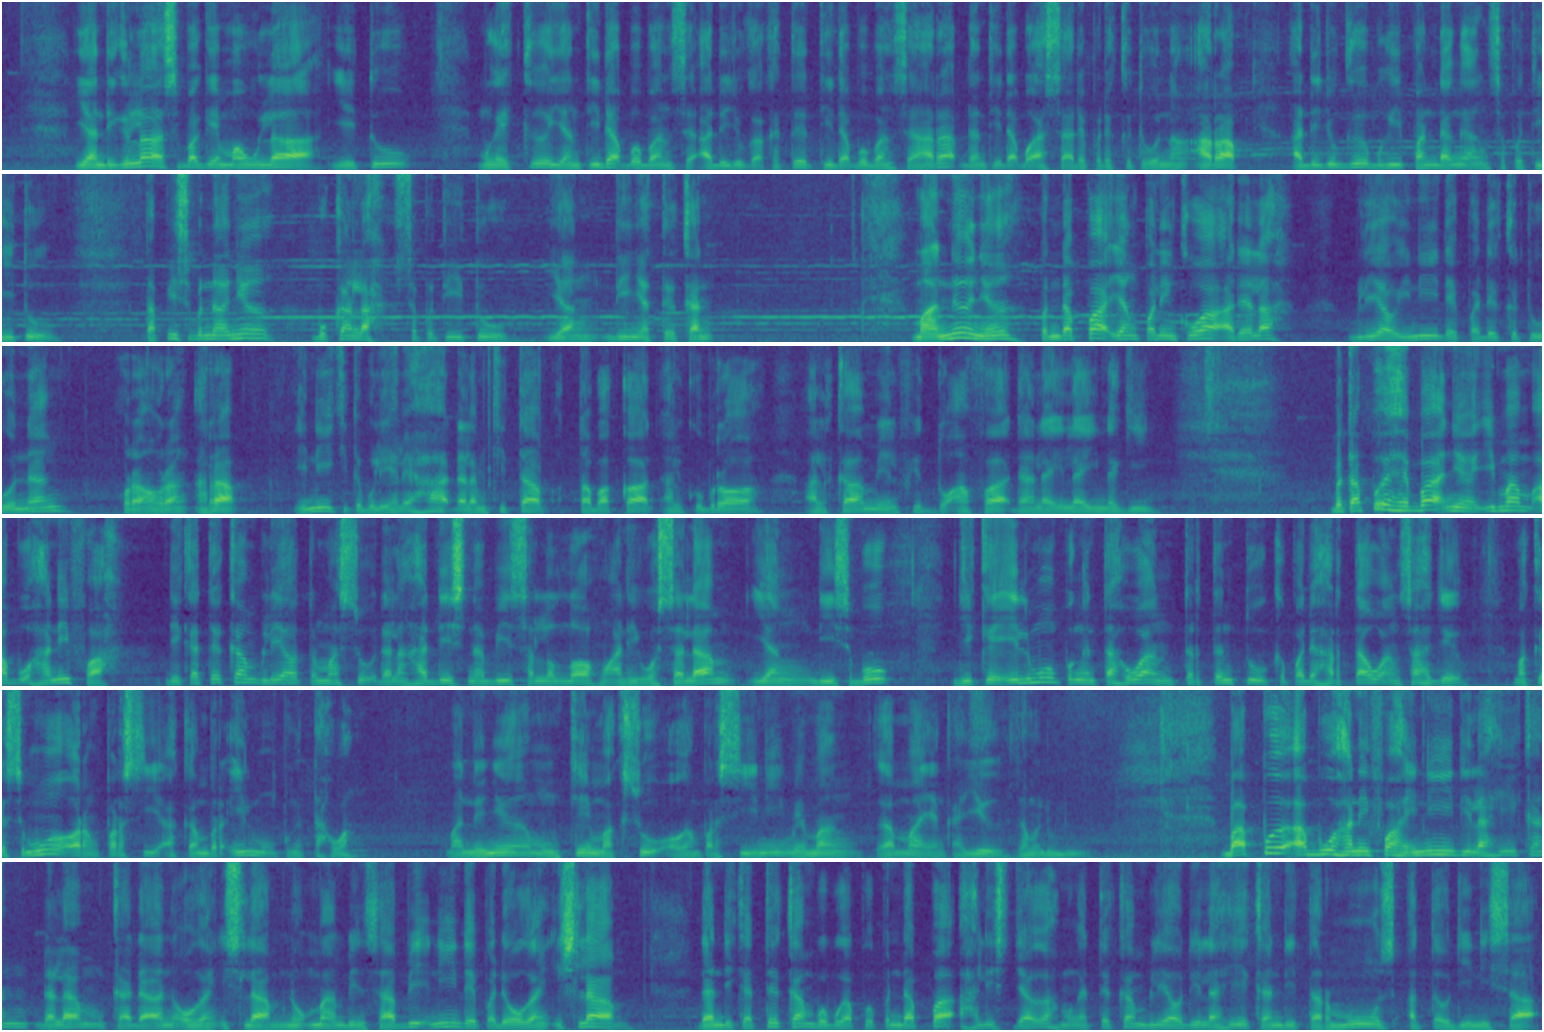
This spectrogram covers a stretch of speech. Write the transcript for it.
yang digelar sebagai maula iaitu mereka yang tidak berbangsa ada juga kata tidak berbangsa Arab dan tidak berasal daripada keturunan Arab ada juga beri pandangan seperti itu tapi sebenarnya bukanlah seperti itu yang dinyatakan maknanya pendapat yang paling kuat adalah beliau ini daripada keturunan orang-orang Arab. Ini kita boleh lihat dalam kitab Tabaqat Al-Kubra, Al-Kamil fi Du'afa dan lain-lain lagi. Betapa hebatnya Imam Abu Hanifah dikatakan beliau termasuk dalam hadis Nabi sallallahu alaihi wasallam yang disebut jika ilmu pengetahuan tertentu kepada hartawan sahaja maka semua orang Parsi akan berilmu pengetahuan. Maknanya mungkin maksud orang Parsi ni memang ramai yang kaya zaman dulu. Bapa Abu Hanifah ini dilahirkan dalam keadaan orang Islam. Nu'man bin Sabit ni daripada orang Islam. Dan dikatakan beberapa pendapat ahli sejarah mengatakan beliau dilahirkan di Tarmuz atau di Nisa.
